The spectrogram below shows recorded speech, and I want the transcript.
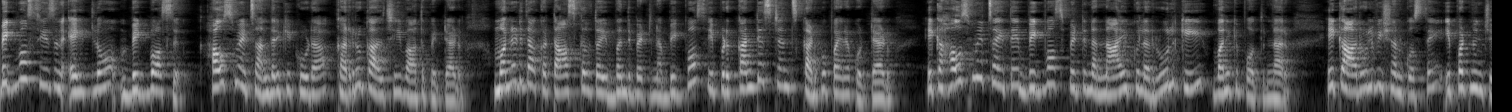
బిగ్ బాస్ సీజన్ ఎయిట్లో బిగ్ బాస్ హౌస్ మేట్స్ అందరికీ కూడా కర్రు కాల్చి వాత పెట్టాడు. మొన్నటిదాకా టాస్కులతో ఇబ్బంది పెట్టిన బిగ్ బాస్ ఇప్పుడు కంటెస్టెంట్స్ కడుపు పైన కొట్టాడు. ఇక హౌస్ మేట్స్ అయితే బిగ్ బాస్ పెట్టిన నాయకుల రూల్కి వణికిపోతున్నారు. ఇక ఆ రూల్ విషయానికి వస్తే ఇప్పటి నుంచి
